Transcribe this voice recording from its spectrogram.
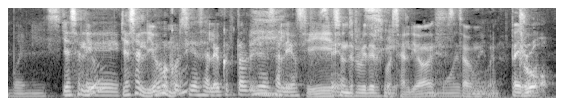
Buenísimo. ¿Ya salió? Eh, ¿Ya salió? No, ¿no? Sí, ya salió. Creo que tal vez ya salió. Sí, Sunset Raiders pues salió. Muy, estaba muy bueno. Pero,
